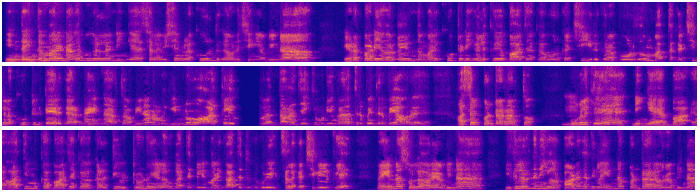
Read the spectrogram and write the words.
இந்த இந்த மாதிரி நகர்வுகள்ல நீங்க சில விஷயங்களை கூர்ந்து கவனிச்சீங்க அப்படின்னா எடப்பாடி அவர்கள் இந்த மாதிரி கூட்டணிகளுக்கு பாஜக ஒரு கட்சி இருக்கிற பொழுதும் மத்த கட்சிகளை கூப்பிட்டுக்கிட்டே இருக்காருன்னா என்ன அர்த்தம் அப்படின்னா நமக்கு இன்னும் ஆட்கள் இவர் இருந்தாதான் ஜெயிக்க முடியுங்கிறத திருப்பி திருப்பி அவரு அசெப்ட் பண்றாருன்னு அர்த்தம். உங்களுக்கு நீங்க பா- அதிமுக பாஜக கழட்டி விட்டுறோன்னு இலவு காத்த கிளி மாதிரி காத்துட்டு இருக்கக்கூடிய சில கட்சிகளுக்கு நான் என்ன சொல்ல வரேன் அப்படின்னா இதுல இருந்து நீங்க ஒரு பாடம் கத்துக்கலாம். என்ன பண்றாரு அவர் அப்படின்னா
